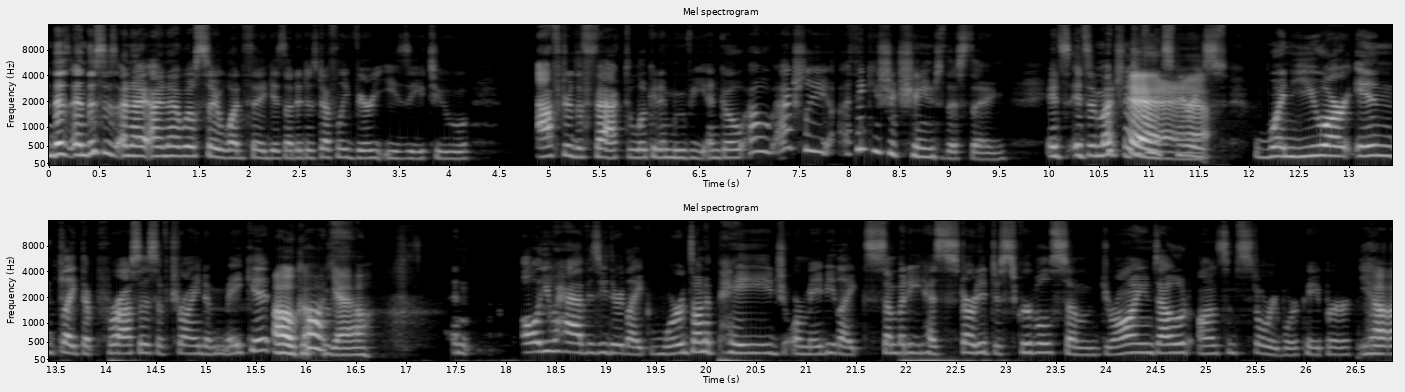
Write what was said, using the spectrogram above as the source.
And this and this is and I and I will say one thing is that it is definitely very easy to after the fact look at a movie and go, "Oh, actually, I think you should change this thing." It's it's a much different Yeah. experience when you are in like the process of trying to make it Oh god, yeah. and all you have is either like words on a page or maybe like somebody has started to scribble some drawings out on some storyboard paper. Yeah.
